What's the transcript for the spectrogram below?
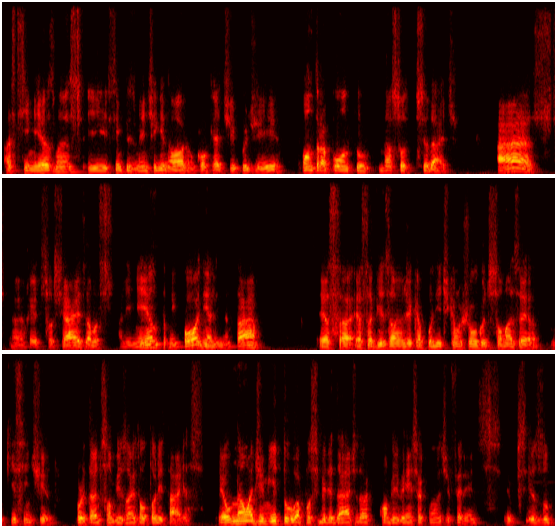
a si mesmas e simplesmente ignoram qualquer tipo de contraponto na sociedade. As uh, redes sociais, elas alimentam e podem alimentar essa, essa visão de que a política é um jogo de soma zero. Em que sentido? Portanto, são visões autoritárias. Eu não admito a possibilidade da convivência com os diferentes. Eu preciso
